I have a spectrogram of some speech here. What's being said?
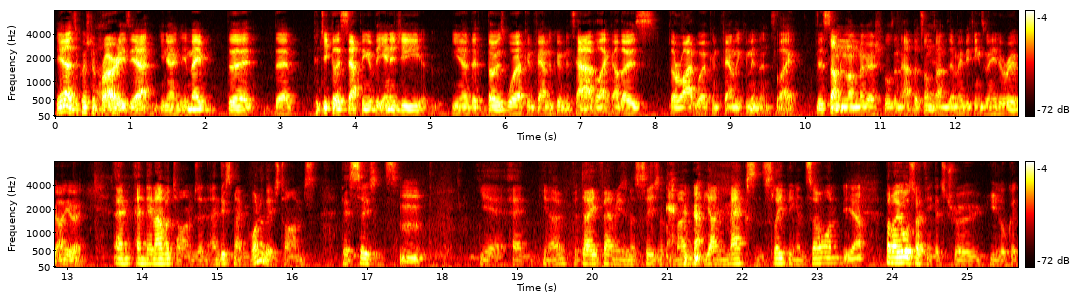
Yeah, it's a question of Um, priorities. Yeah, you know, it may the the particular sapping of the energy, you know, that those work and family commitments have. Like, are those the right work and family commitments? Like, there's some non-negotiables in that, but sometimes there may be things we need to reevaluate. And, and then other times, and, and this may be one of these times, there's seasons. Mm. Yeah, and you know, the day family's in a season at the moment with young Max and sleeping and so on. Yeah. But I also think it's true. You look at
